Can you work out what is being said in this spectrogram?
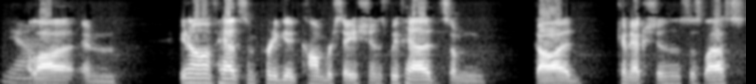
Yeah. a lot and you know i've had some pretty good conversations we've had some god connections this last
